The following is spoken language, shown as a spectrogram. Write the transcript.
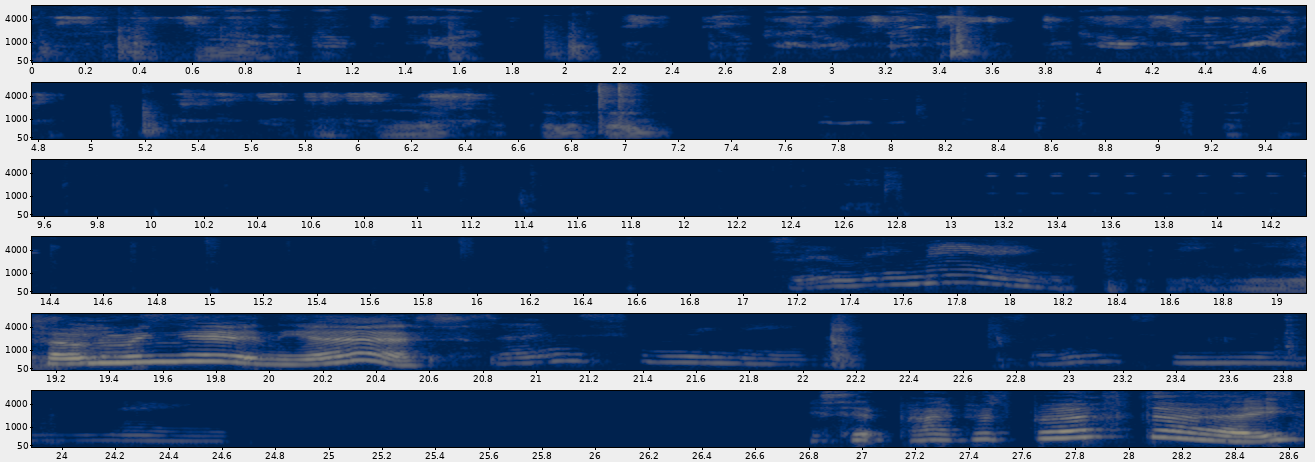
Yeah. Yeah. Telephone. Swimming. Phone ringing, yes. Sun swimming. Sun swimming. Is it Piper's birthday?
